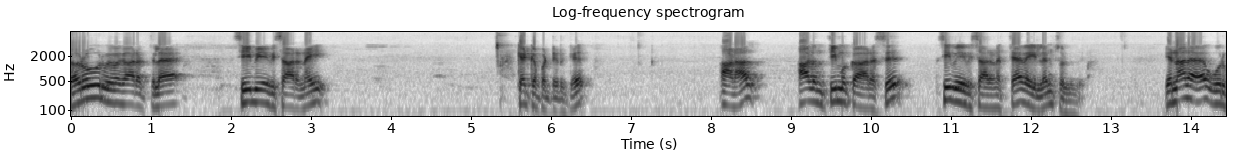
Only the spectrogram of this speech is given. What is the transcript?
கரூர் விவகாரத்தில் சிபிஐ விசாரணை கேட்கப்பட்டிருக்கு. ஆனால் ஆளும் திமுக அரசு சிபிஐ விசாரணை தேவையில்லைன்னு சொல்லுது. என்னால் ஒரு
